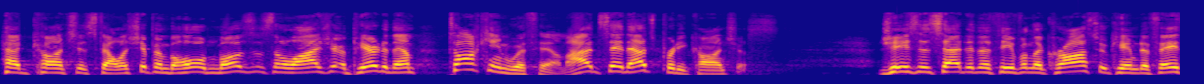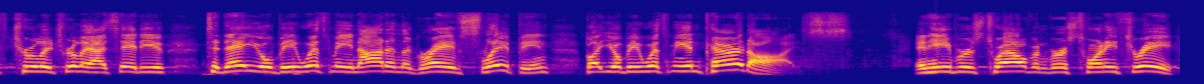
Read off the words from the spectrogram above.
had conscious fellowship, and behold, Moses and Elijah appeared to them talking with him. I'd say that's pretty conscious. Jesus said to the thief on the cross who came to faith, Truly, truly, I say to you, today you'll be with me not in the grave sleeping, but you'll be with me in paradise. In Hebrews 12 and verse 23, it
